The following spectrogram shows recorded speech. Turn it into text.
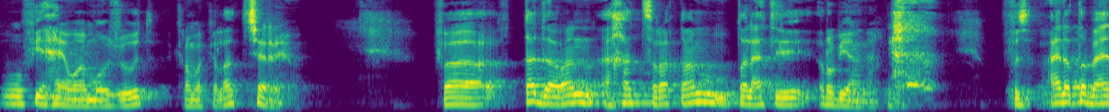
وفي حيوان موجود اكرمك الله تشرحه. فقدرا أخذت رقم طلعت لي روبيانا. أنا طبعا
